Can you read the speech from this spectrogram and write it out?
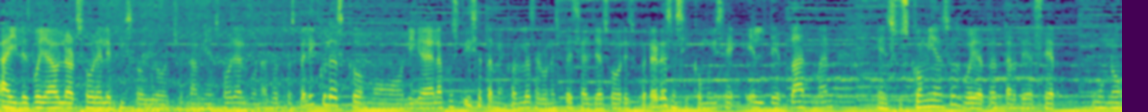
ahí les voy a hablar sobre el episodio 8, también sobre algunas otras películas como Liga de la Justicia, también cuando les hago un especial ya sobre superhéroes, así como hice el de Batman en sus comienzos, voy a tratar de hacer uno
